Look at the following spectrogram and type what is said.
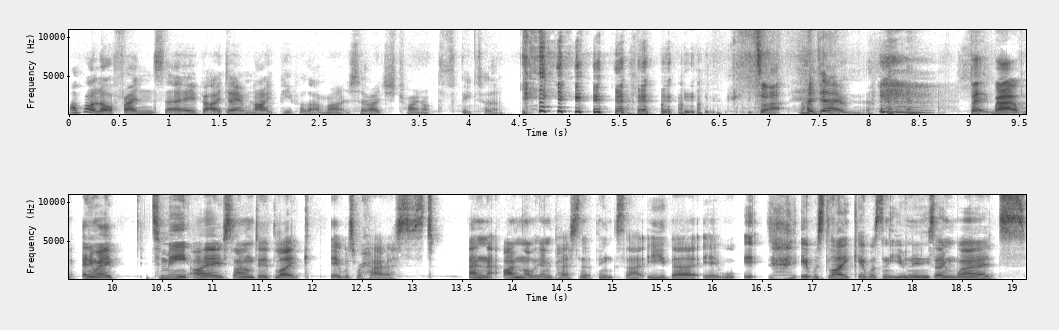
I've got a lot of friends though, but I don't like people that much, so I just try not to speak to them. Twat. I don't. But, well, anyway, to me, I sounded like it was rehearsed. And I'm not the only person that thinks that either. It it it was like it wasn't even in his own words.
